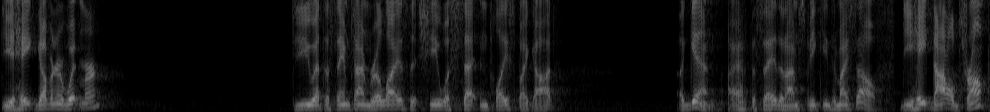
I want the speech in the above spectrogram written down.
Do you hate Governor Whitmer? Do you at the same time realize that she was set in place by God? Again, I have to say that I'm speaking to myself. Do you hate Donald Trump?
